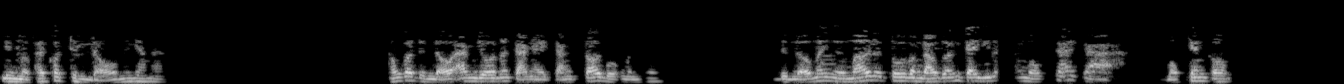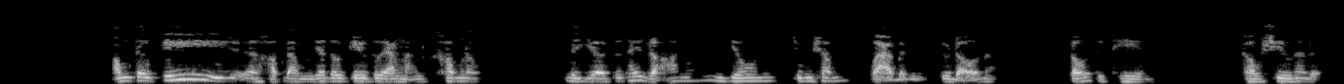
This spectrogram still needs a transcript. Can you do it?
nhưng mà phải có trình độ mới dám ăn. Không có trình độ ăn vô nó càng ngày càng tối buộc mình thôi trình độ mấy người mới đó, tôi ban đầu tôi ăn chay gì đó, ăn một trái cà, một chén cơm. Ông tư ký ờ, hợp đồng cho tôi kêu tôi ăn mặn không đâu. Bây giờ tôi thấy rõ nó, vô nó, chung sống, hòa bình, tôi đổ nó. Tối tôi thiền, cầu siêu nó được.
